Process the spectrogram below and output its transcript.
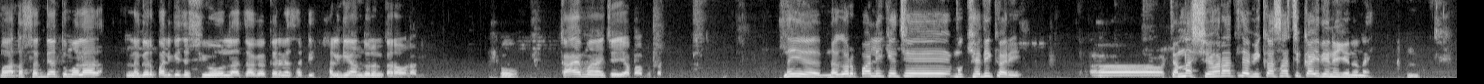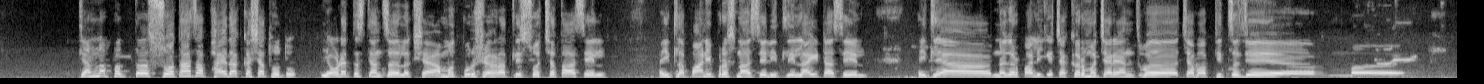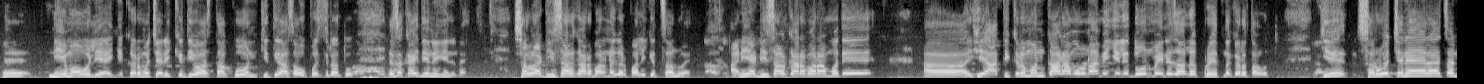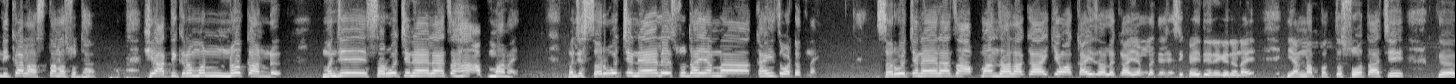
मग आता सध्या तुम्हाला नगरपालिकेच्या सीओला जागा करण्यासाठी हलगी आंदोलन करावं लागेल. हो. काय म्हणायचे याबाबत नाही नगरपालिकेचे मुख्याधिकारी त्यांना शहरातल्या विकासाचे काही देणे घेणं नाही. त्यांना फक्त स्वतःचा फायदा कशात होतो? एवढ्यातच त्यांचं लक्ष आहे. अहमदपूर शहरातली स्वच्छता असेल इथला पाणी प्रश्न असेल इथली लाइट असेल इथल्या नगरपालिकेच्या कर्मचाऱ्यांच्या बाबतीतचं जे नियमावली आहे की कर्मचारी किती वाजता कोण किती असा उपस्थित राहतो याचं काही देणं घेणं नाही. सगळा ढिसाळ कारभार नगरपालिकेत चालू आहे. आणि या ढिसाळ कारभारामध्ये हे अतिक्रमणकारा म्हणून आम्ही गेले दोन महिने झालं प्रयत्न करत आहोत. की सर्वोच्च न्यायालयाचा निकाल असताना सुद्धा हे अतिक्रमण न काढणं म्हणजे सर्वोच्च न्यायालयाचा हा अपमान आहे. म्हणजे सर्वोच्च न्यायालय सुद्धा यांना काहीच वाटत नाही. सर्वोच्च न्यायालयाचा अपमान झाला काय किंवा काय झालं काय यांना त्याच्याशी काही देणे घेणं नाही. यांना फक्त स्वतःची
